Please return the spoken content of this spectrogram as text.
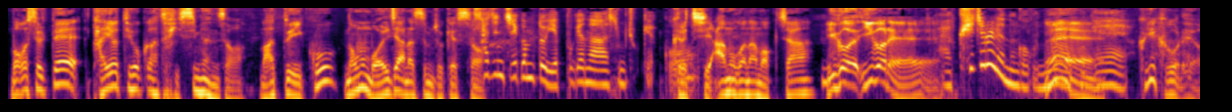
먹었을 때 다이어트 효과도 있으면서 맛도 있고 너무 멀지 않았으면 좋겠어. 사진 찍으면 또 예쁘게 나왔으면 좋겠고. 그렇지. 아무거나 먹자. 이거 이거래. 아, 퀴즈를 내는 거군요. 네. 그게. 그게 그거래요.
